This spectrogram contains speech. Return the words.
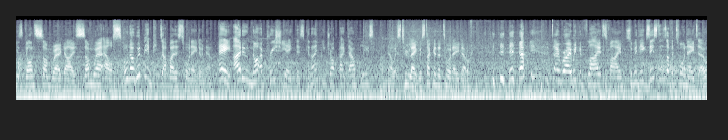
He's gone somewhere, guys. Somewhere else. Oh, no, we're being picked up by this tornado now. Hey, I do not appreciate this. Can I be dropped back down, please? Oh, no, it's too late. We're stuck in the tornado. Don't worry, we can fly. It's fine. So with the existence of a tornado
